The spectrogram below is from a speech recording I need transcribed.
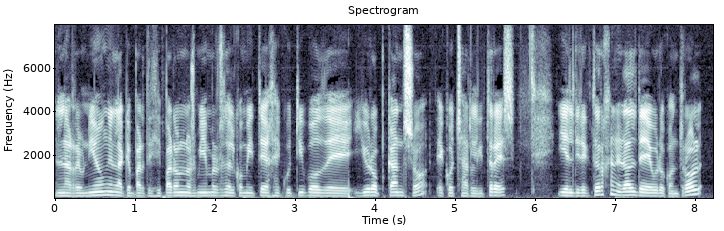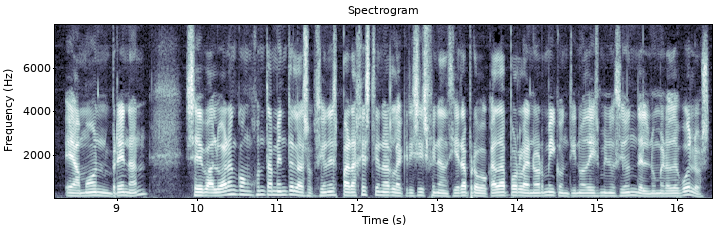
En la reunión en la que participaron los miembros del comité ejecutivo de Europe Canso, Eco Charlie 3, y el director general de Eurocontrol, Eamon Brennan, se evaluaron conjuntamente las opciones para gestionar la crisis financiera provocada por la enorme y continua disminución del número de vuelos.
